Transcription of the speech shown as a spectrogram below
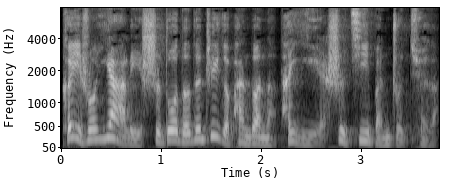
可以说亚里士多德的这个判断呢，它也是基本准确的。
